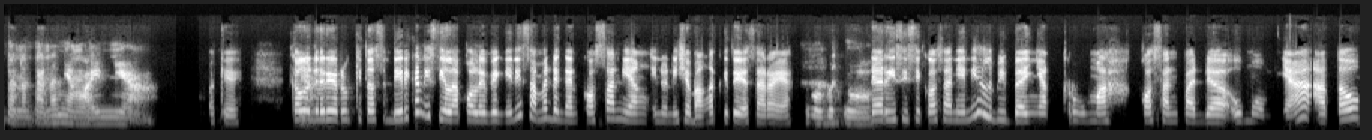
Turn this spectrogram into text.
tenan-tenan yang lainnya. Oke. Okay. Kalau ya. dari kita sendiri kan istilah co-living ini sama dengan kosan yang Indonesia banget gitu ya Sarah ya. Betul, betul. Dari sisi kosan ini lebih banyak rumah kosan pada umumnya atau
